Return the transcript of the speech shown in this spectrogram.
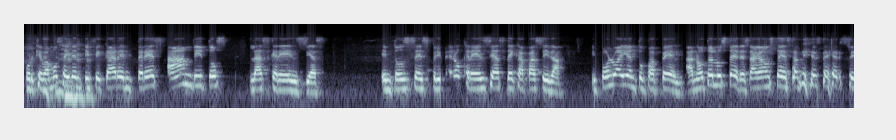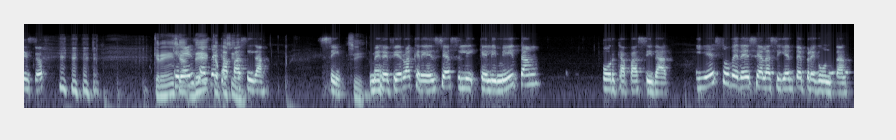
porque vamos a identificar en tres ámbitos las creencias. Entonces, primero, creencias de capacidad. Y ponlo ahí en tu papel. Anótenlo ustedes, hagan ustedes también este ejercicio. creencias, de, capacidad. Sí. sí. Me refiero a creencias que limitan por capacidad. Y esto obedece a la siguiente pregunta.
